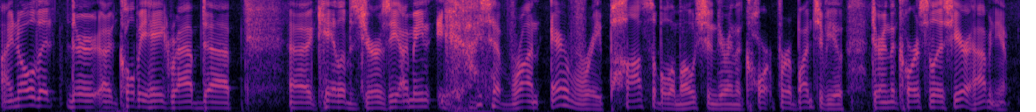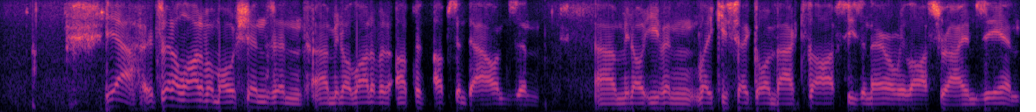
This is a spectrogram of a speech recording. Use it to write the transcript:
I know that there, uh, Colby Hay grabbed. Uh, uh, Caleb's jersey. I mean, you guys have run every possible emotion during the court for a bunch of you during the course of this year, haven't you? Yeah, it's been a lot of emotions and um, you know a lot of up, ups and downs and um, you know even like you said going back to the off season there when we lost Ramsey and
